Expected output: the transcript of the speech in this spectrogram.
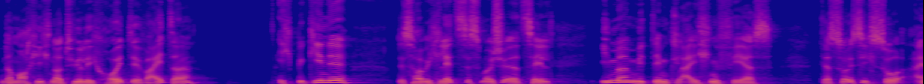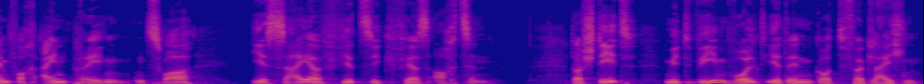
Und da mache ich natürlich heute weiter. Ich beginne, das habe ich letztes Mal schon erzählt, immer mit dem gleichen Vers. Der soll sich so einfach einprägen. Und zwar Jesaja 40, Vers 18. Da steht, mit wem wollt ihr denn Gott vergleichen?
